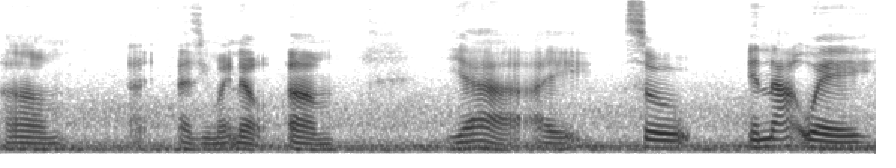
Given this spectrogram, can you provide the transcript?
um, as you might know. Um, yeah, I, so in that way,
